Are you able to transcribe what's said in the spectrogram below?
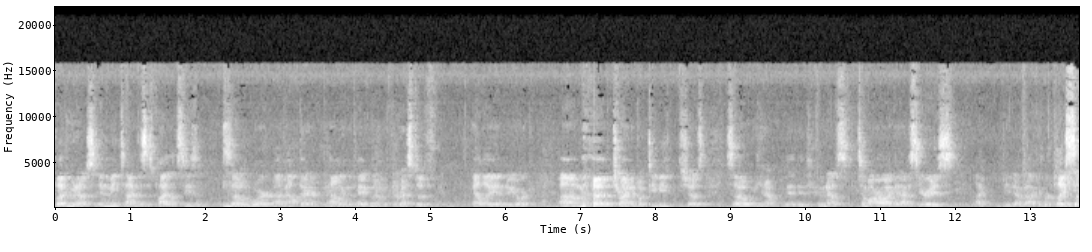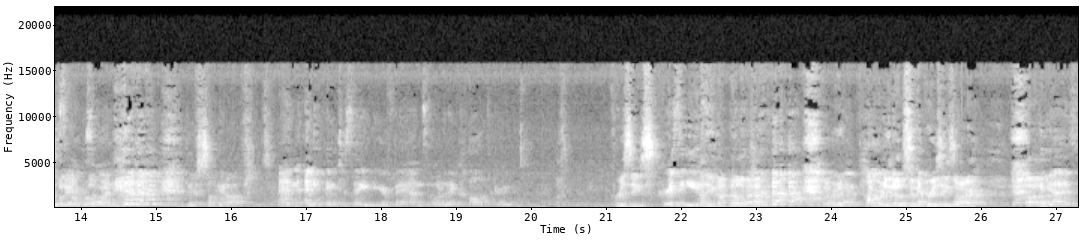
but who knows? In the meantime, this is pilot season, so Mhm. we're I'm out there pounding the pavement with the rest of LA and New York, um, trying to book TV shows. So you know, uh, who knows? Tomorrow I could have a series. I, you know, I could replace somebody on Broadway. there's so many options. And anything to say to your fans? What are they called? Gri- Grizzies. Grizzies. How do you not know that? everybody, everybody knows who the Grizzies are. Uh, yes.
